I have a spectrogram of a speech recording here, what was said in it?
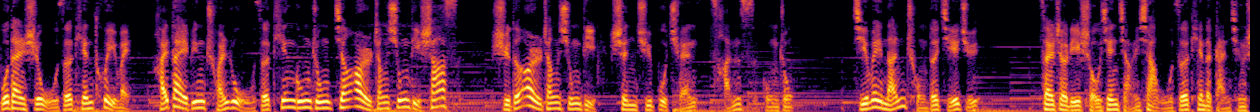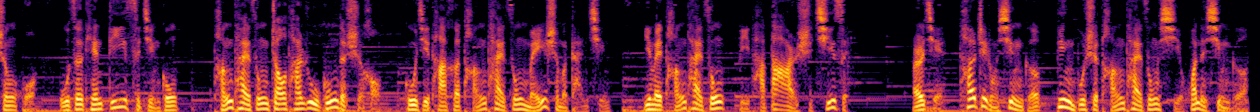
不但使武则天退位，还带兵传入武则天宫中，将二张兄弟杀死。使得二张兄弟身躯不全，惨死宫中。几位男宠的结局，在这里首先讲一下武则天的感情生活。武则天第一次进宫，唐太宗招她入宫的时候，估计她和唐太宗没什么感情，因为唐太宗比她大二十七岁，而且她这种性格并不是唐太宗喜欢的性格，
